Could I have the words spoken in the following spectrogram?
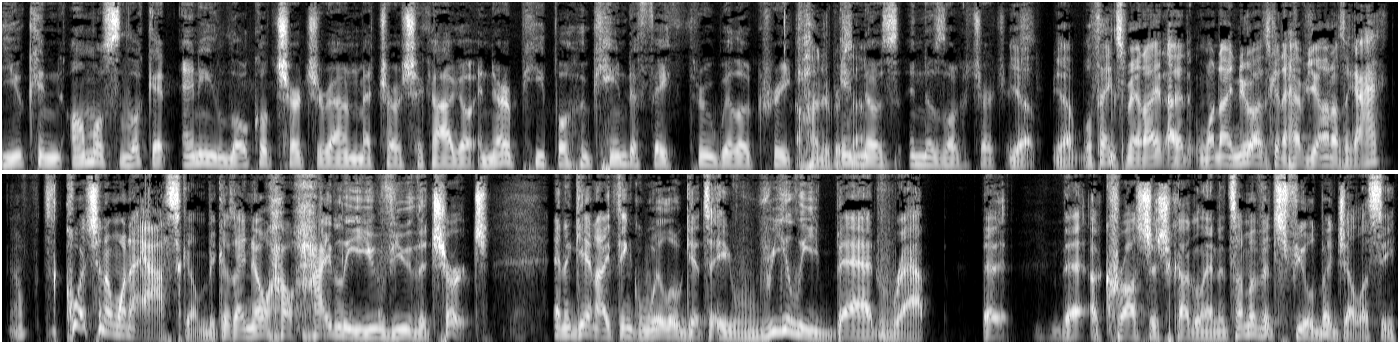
you can almost look at any local church around Metro Chicago, and there are people who came to faith through Willow Creek 100%. in those in those local churches. Yep, yep. Well, thanks, man. I, I when I knew I was going to have you on, I was like, I, what's the question I want to ask him because I know how highly you view the church. And again, I think Willow gets a really bad rap that that across the Chicagoland, and some of it's fueled by jealousy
